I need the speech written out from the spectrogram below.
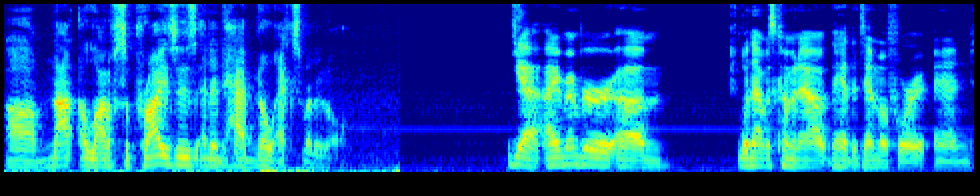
Um, not a lot of surprises, and it had no X Men at all. Yeah, I remember um, when that was coming out, they had the demo for it, and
